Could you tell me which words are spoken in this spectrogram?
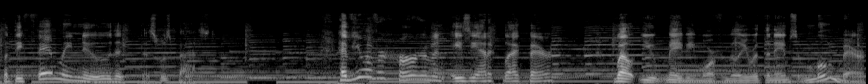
but the family knew that this was best. Have you ever heard of an Asiatic black bear? Well, you may be more familiar with the names moon bear,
